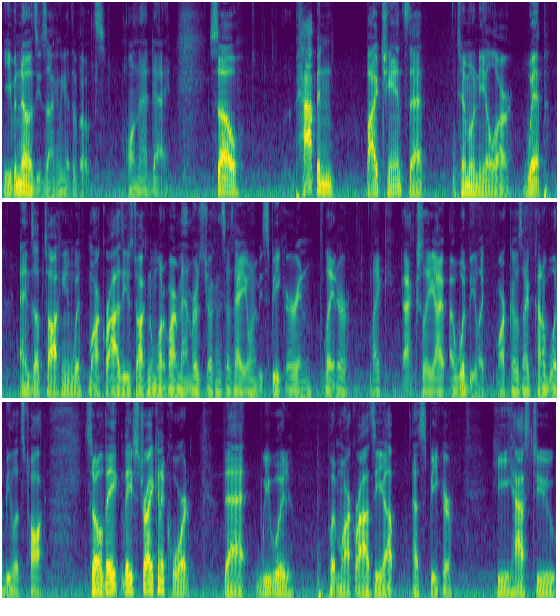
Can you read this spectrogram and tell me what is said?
He even knows he's not going to get the votes on that day. So, happened by chance that Tim O'Neal, our whip, ends up talking with Mark Rozzi, who's talking to one of our members, joking, says, Hey, you want to be speaker? And later, like, actually, I, I would be. Like, Mark goes, I kind of would be. Let's talk. So they, they strike an accord that we would put Mark Rozzi up as speaker. He has to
